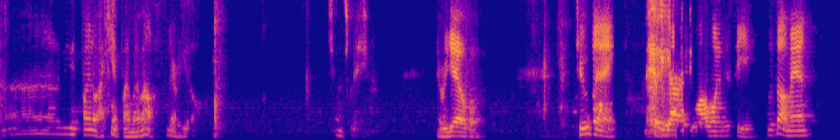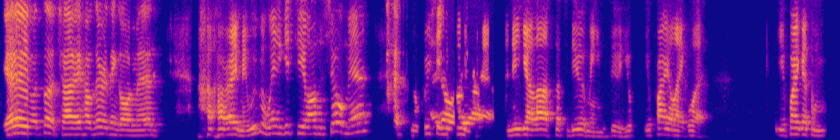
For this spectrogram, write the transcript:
Uh, let me find out. I can't find my mouse. There we go. On screen. There we go. Tu Vang. Hey guys. You all wanted to see. What's up, man? Hey, what's up, Chai? How's everything going, man? All right, man. We've been waiting to get to you on the show, man. So appreciate know, you coming. I know you got a lot of stuff to do. I mean, dude, you you're probably like what? You probably got some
